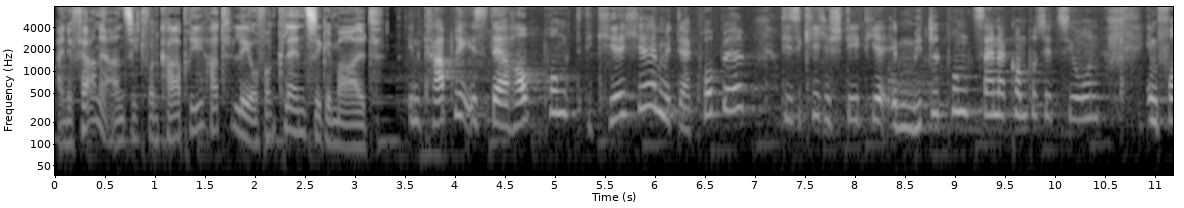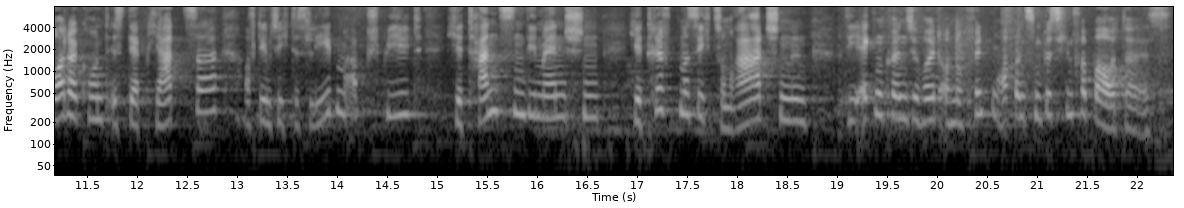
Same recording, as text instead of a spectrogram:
Eine ferne Ansicht von Capri hat Leo von Klenze gemalt. In Capri ist der Hauptpunkt die Kirche mit der Kuppel. Diese Kirche steht hier im Mittelpunkt seiner Komposition. Im Vordergrund ist der Piazza, auf dem sich das Leben abspielt. Hier tanzen die Menschen, hier trifft man sich zum Ratschen. Die Ecken können Sie heute auch noch finden, auch wenn es ein bisschen verbauter ist.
